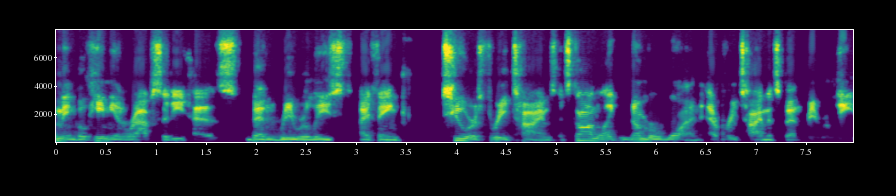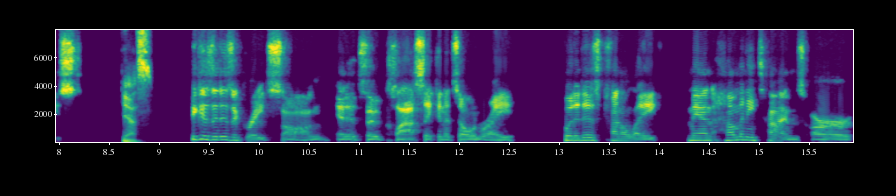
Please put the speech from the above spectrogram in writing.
I mean, Bohemian Rhapsody has been re-released, I think, two or three times. It's gone like number one every time it's been re-released. Yes. Because it is a great song and it's a classic in its own right. But it is kind of like, man, how many times are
